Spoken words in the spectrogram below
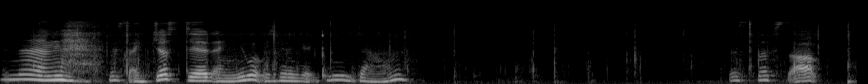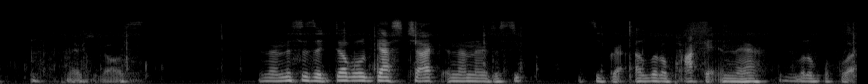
And then this I just did. I knew it was going to get glued down. This lifts up. There she goes. And then this is a double guest check. And then there's a secret, a little pocket in there, a little booklet.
